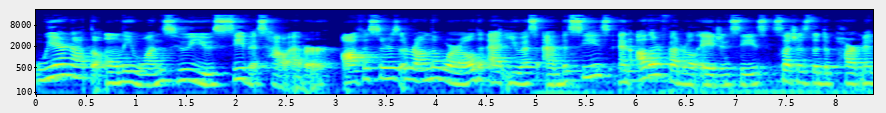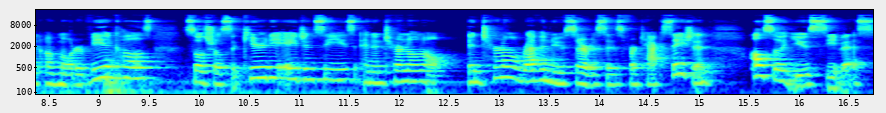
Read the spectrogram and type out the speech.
We are not the only ones who use SEVIS, however. Officers around the world at U.S. embassies and other federal agencies, such as the Department of Motor Vehicles, Social Security agencies, and Internal, Internal Revenue Services for taxation, also use SEVIS.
